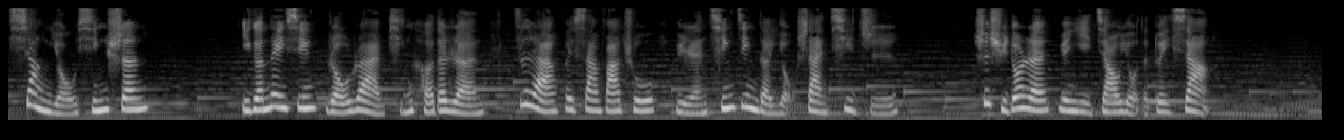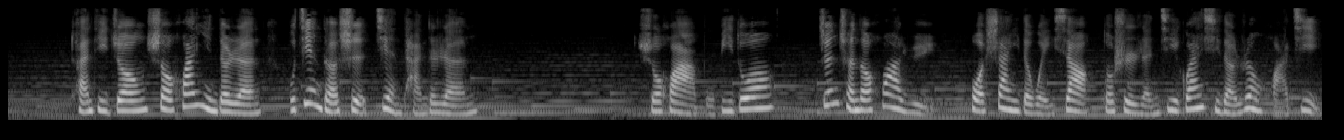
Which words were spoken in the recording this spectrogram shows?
相由心生。一个内心柔软平和的人，自然会散发出与人亲近的友善气质，是许多人愿意交友的对象。团体中受欢迎的人，不见得是健谈的人。说话不必多，真诚的话语或善意的微笑都是人际关系的润滑剂。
